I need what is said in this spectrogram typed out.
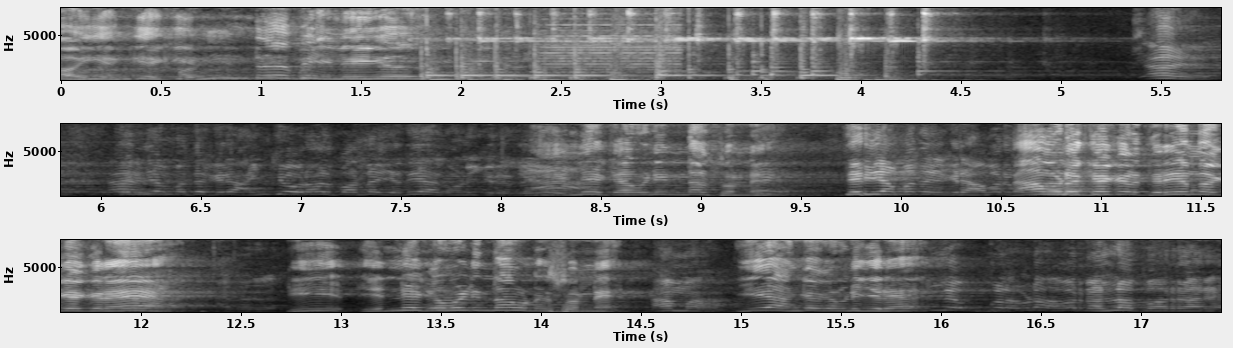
மயங்குகின்ற விழியில். ஏய், தெரியாம தான் கேக்குறேன். அங்க ஒரு ஆள் பாடினா எதையா கவனிக்கிறது? என்ன கவனின்னு தான் சொன்னேன். தெரியாம தான் நான் உனக்கு கேட்கறேன் தெரியாம தான் கேட்கறேன். என்ன கவனின்னு தான் உனக்கு சொன்னேன். ஆமா. ஏன் அங்க கவனிக்கிற? இல்ல உங்களை விட அவர் நல்லா பாடுறாரு.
